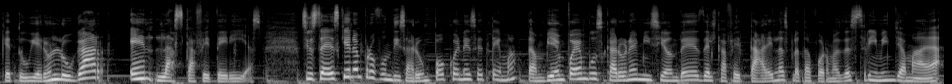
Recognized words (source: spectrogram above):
que tuvieron lugar en las cafeterías. Si ustedes quieren profundizar un poco en ese tema, también pueden buscar una emisión de Desde el Cafetal en las plataformas de streaming llamada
